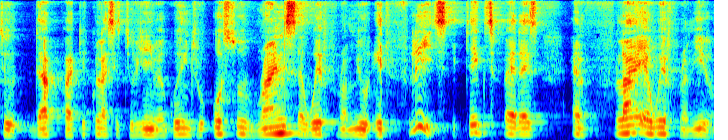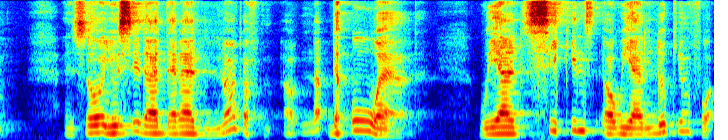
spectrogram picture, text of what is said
to that particular situation you are going through also runs away from you. It flees, it takes feathers and fly away from you. And so you see that there are a lot of uh, the whole world. We are seeking or we are looking for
